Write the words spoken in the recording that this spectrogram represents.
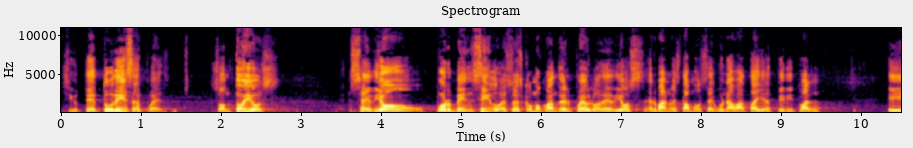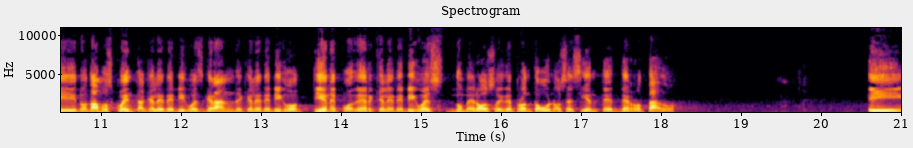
si usted, tú dices, pues, son tuyos. Se dio por vencido, eso es como cuando el pueblo de Dios, hermano, estamos en una batalla espiritual y nos damos cuenta que el enemigo es grande, que el enemigo tiene poder, que el enemigo es numeroso y de pronto uno se siente derrotado. Y,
